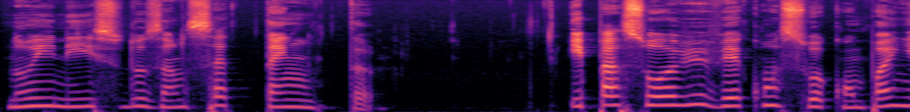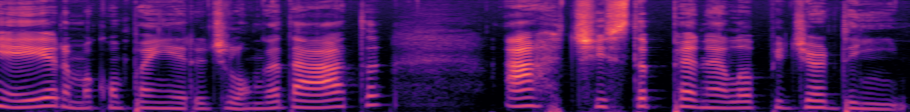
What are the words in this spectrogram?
no início dos anos 70 e passou a viver com a sua companheira, uma companheira de longa data, a artista Penelope Jardine.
